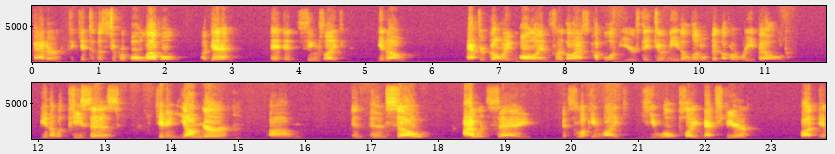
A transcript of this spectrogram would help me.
better to get to the Super Bowl level again? It, it seems like, you know, after going all in for the last couple of years, they do need a little bit of a rebuild. You know, with pieces, getting younger, um, and and so I would say it's looking like he will play next year, but it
